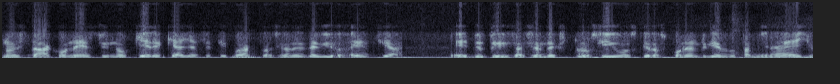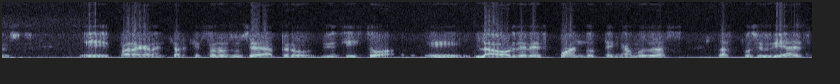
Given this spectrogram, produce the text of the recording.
no está con esto y no quiere que haya ese tipo de actuaciones de violencia, eh, de utilización de explosivos que los ponen en riesgo también a ellos. Eh, para garantizar que esto no suceda, pero yo insisto, eh, la orden es cuando tengamos las, las posibilidades,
